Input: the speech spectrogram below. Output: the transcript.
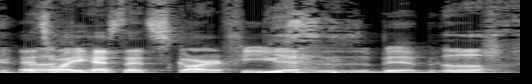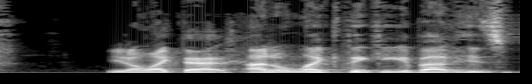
That's why he has that scarf. He uses yeah. it as a bib. Ugh, You don't like that? I don't like thinking about his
